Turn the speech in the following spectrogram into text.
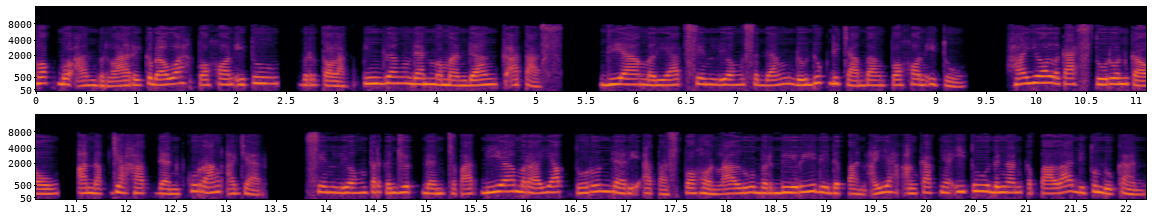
Hok Boan berlari ke bawah pohon itu, bertolak pinggang dan memandang ke atas. Dia melihat Sin Leong sedang duduk di cabang pohon itu. Hayo lekas turun kau, anak jahat dan kurang ajar. Sin Leong terkejut dan cepat dia merayap turun dari atas pohon lalu berdiri di depan ayah angkatnya itu dengan kepala ditundukkan.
